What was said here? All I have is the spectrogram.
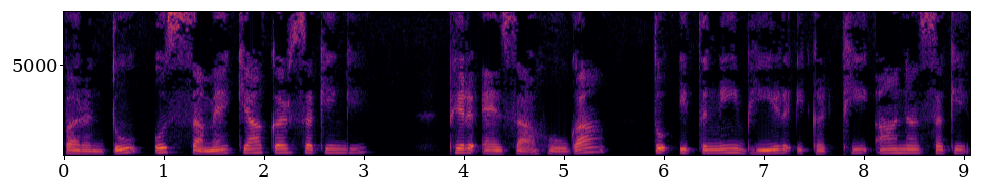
परंतु उस समय क्या कर सकेंगे? फिर ऐसा होगा तो इतनी भीड़ इकट्ठी आ न सके।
